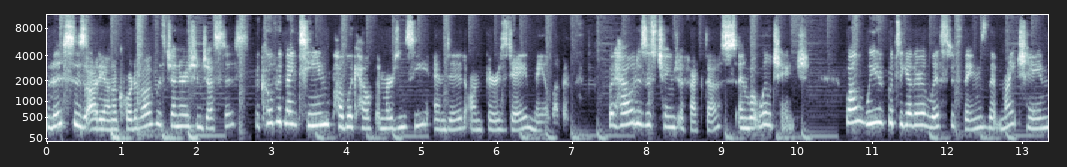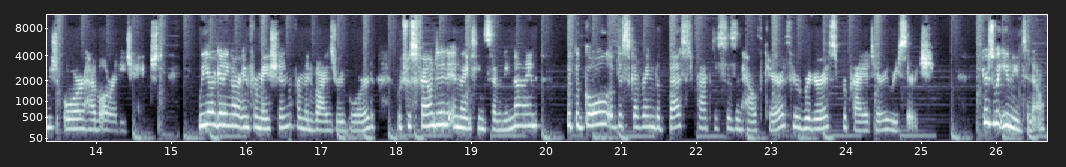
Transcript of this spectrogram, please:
This is Ariana Cordova with Generation Justice. The COVID 19 public health emergency ended on Thursday, May 11th. But how does this change affect us, and what will change? Well, we have put together a list of things that might change or have already changed. We are getting our information from Advisory Board, which was founded in 1979 with the goal of discovering the best practices in healthcare through rigorous proprietary research. Here's what you need to know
